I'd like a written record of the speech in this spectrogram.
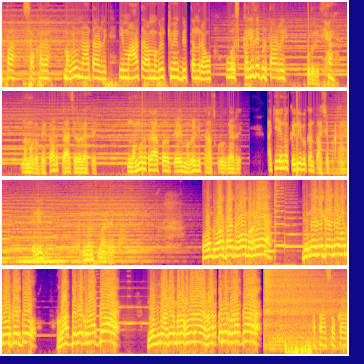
ಅಪ್ಪ ಸೌಕಾರ ಮಗಳು ನಾತಾಳ್ರಿ. ಈ ಮಾತ ಮಗಳ ಕಿವಿಗೆ ಬಿತ್ತಂದ್ರ ಅವು ಓಸ್ ಕಲಿದೆ ಬಿಡ್ತಾಳ್ರಿ. ಹೌದ್ರಿ. ನಮಗ ಬೇಕಾದ ತ್ರಾಸ ಇರೋಲ್ಯಾಕ್ರಿ. ನಮಗ ತ್ರಾಸ ಅಂತೇಳಿ ಮಗಳಿಗೆ ತ್ರಾಸ ಕೊಡೋದು ಬೇಡ್ರಿ ಆಕಿ ಏನೋ ಕಲಿಬೇಕಂತ ಆಸೆ ಪಟ್ಟಾಳ್ರಿ ಕಲೀಲಿ ಅದು ಮನಸ್ಸು ಮಾಡ್ರಿಪ್ಪ. ಒಂದ್ ವರ್ಷ ಆಯ್ತು ಮಗನ. ದಿನ ಇದಕ್ಕೆ ಇನ್ನೇ ಒಂದ್ ವರ್ಷ ಆಯ್ತು. ರೊಕ್ಕ ಬೇಕು ರೊಕ್ಕ. ನಮ್ನು ಅಡಿಗೆ ಮಾಡಕ್ ಹೋಗೋಣ ರೊಕ್ಕ ಬೇಕು ರೊಕ್ಕ. ಅಪ್ಪ ಸೌಕಾರ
